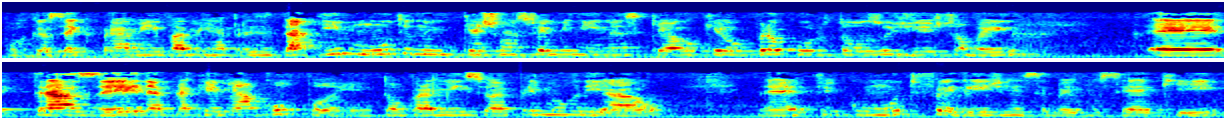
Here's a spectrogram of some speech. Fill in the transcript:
Porque eu sei que para mim vai me representar e muito em questões femininas, que é o que eu procuro todos os dias também é, trazer né, para quem me acompanha. Então, para mim, isso é primordial. Né? Fico muito feliz de receber você aqui.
